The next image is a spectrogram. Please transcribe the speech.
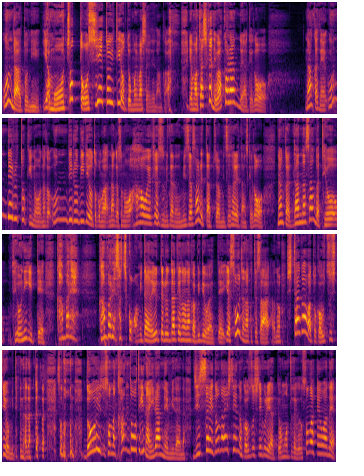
ー、産んだ後に、いやもうちょっと教えといてよって思いましたよね、なんか。いやまあ確かにわからんのやけど、なんかね、産んでる時の、なんか産んでるビデオとかも、なんかその母親教室みたいなの見さされたっちゃ見さされたんですけど、なんか旦那さんが手を、手を握って、頑張れ頑張れ、幸子みたいな言ってるだけのなんかビデオやって、いや、そうじゃなくてさ、あの、下側とか映してよみたいな、なんかさ、その、どういう、そんな感動的なんいらんねんみたいな、実際どないしてんのか映してくれやって思ってたけど、その辺はね、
